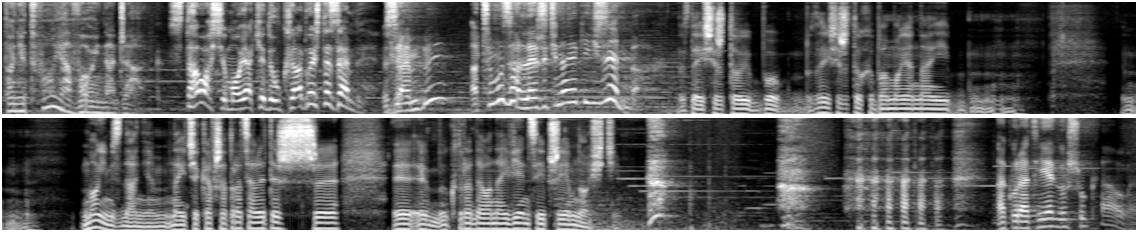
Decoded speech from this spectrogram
To nie twoja wojna, Jack. Stała się moja, kiedy ukradłeś te zęby. Zęby? A czemu zależy ci na jakichś zębach? Zdaje się, że to, było, zdaje się, że to chyba moja naj. mm, mm, Moim zdaniem najciekawsza praca, ale też e, e, e, która dała najwięcej przyjemności. Akurat jego szukałem.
